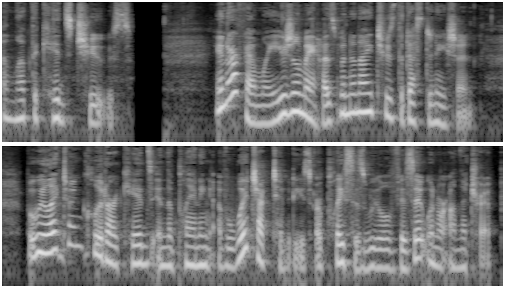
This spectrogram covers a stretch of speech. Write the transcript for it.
and let the kids choose. In our family, usually my husband and I choose the destination, but we like to include our kids in the planning of which activities or places we will visit when we're on the trip.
